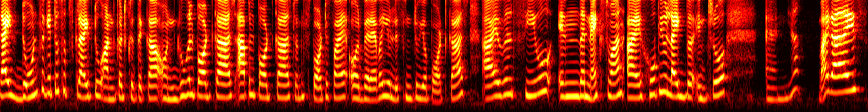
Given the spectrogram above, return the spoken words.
Guys, don't forget to subscribe to Uncut Kritika on Google Podcast, Apple Podcast, and Spotify, or wherever you listen to your podcast. I will see you in the next one. I hope you like the intro, and yeah, bye guys.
